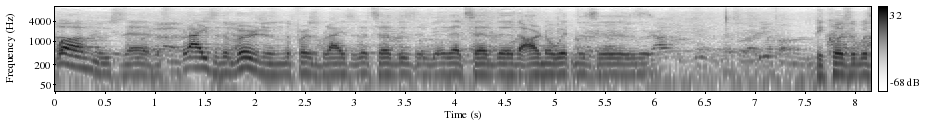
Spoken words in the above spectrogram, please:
One who said the Brais, the version, the first Brais that said that said uh, there are no witnesses because it was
